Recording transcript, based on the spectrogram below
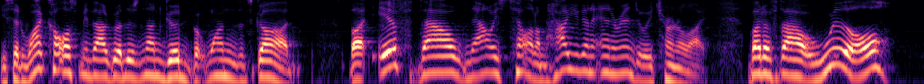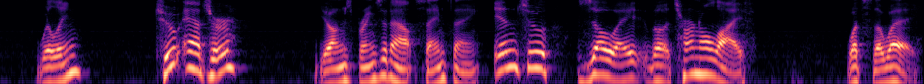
He said, Why callest me thou good? There's none good but one that's God. But if thou, now he's telling them, how are you going to enter into eternal life? But if thou will, willing, to enter, Young's brings it out, same thing, into Zoe, the eternal life, what's the way?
